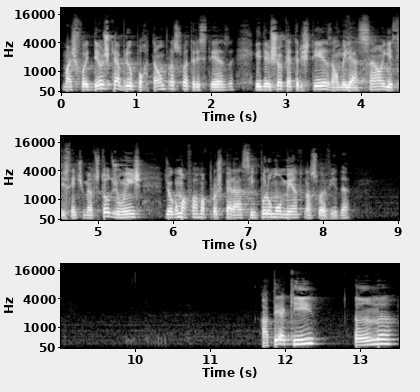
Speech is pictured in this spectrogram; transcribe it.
mas foi Deus que abriu o portão para a sua tristeza e deixou que a tristeza, a humilhação e esses sentimentos todos ruins, de alguma forma prosperassem por um momento na sua vida. Até aqui, Ana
